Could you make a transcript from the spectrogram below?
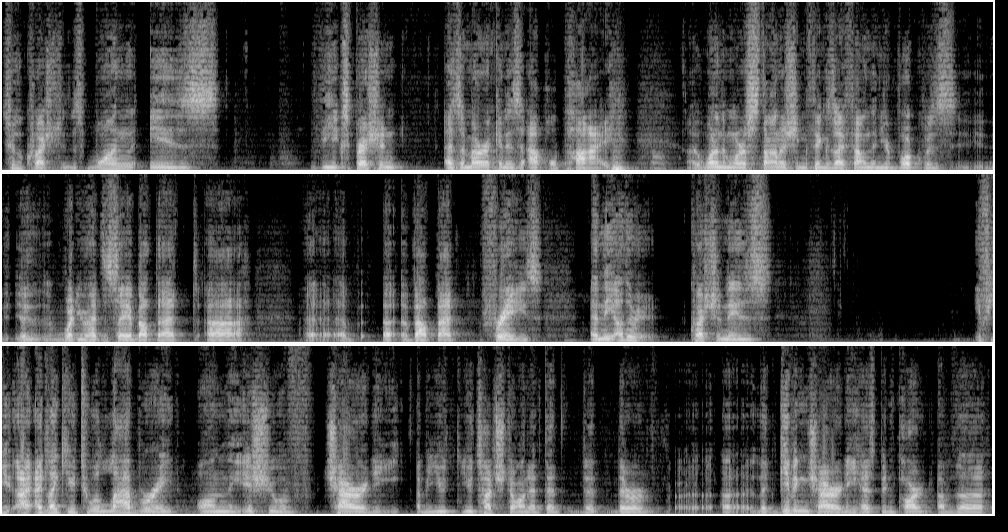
two questions. One is the expression "as American as apple pie." Uh, one of the more astonishing things I found in your book was uh, what you had to say about that uh, uh, uh, about that phrase. And the other question is, if you, I, I'd like you to elaborate on the issue of charity. I mean, you you touched on it that that there are uh, uh, that giving charity has been part of the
